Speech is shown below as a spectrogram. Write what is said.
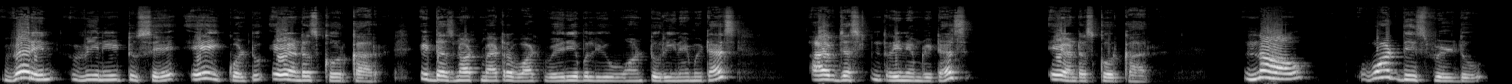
wherein we need to say a equal to a underscore car. It does not matter what variable you want to rename it as. I have just renamed it as a underscore car. Now what this will do?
